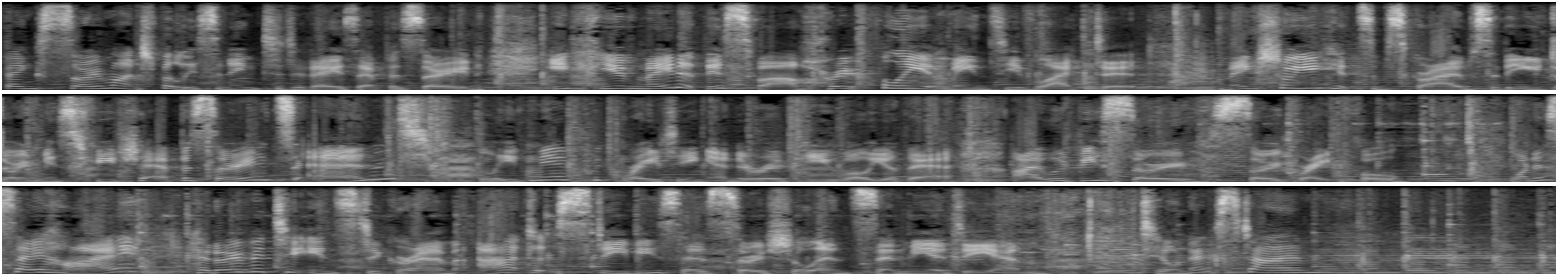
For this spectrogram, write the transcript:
Thanks so much for listening to today's episode. If you've made it this far, hopefully it means you've liked it. Make sure you hit subscribe so that you don't miss future episodes and leave me a quick rating and a review while you're there. I would be so, so grateful. Want to say hi? Head over to Instagram at Stevie Says Social and send me a DM. Till next time.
